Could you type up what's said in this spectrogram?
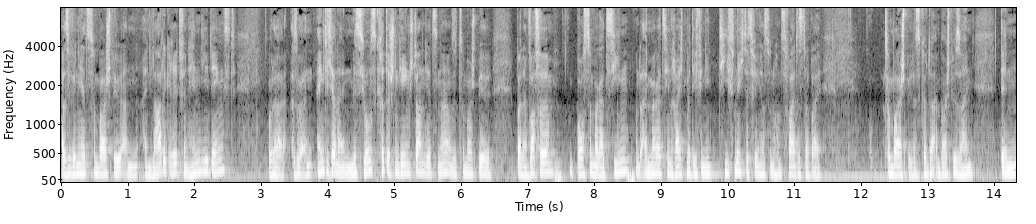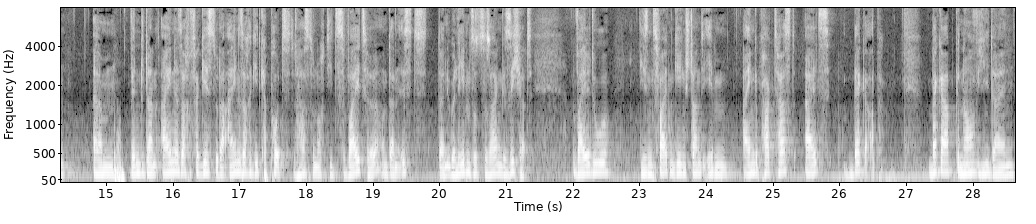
Also wenn du jetzt zum Beispiel an ein Ladegerät für ein Handy denkst, oder also an, eigentlich an einen missionskritischen Gegenstand jetzt, ne? Also zum Beispiel bei einer Waffe brauchst du ein Magazin und ein Magazin reicht mir definitiv nicht, deswegen hast du noch ein zweites dabei. Zum Beispiel, das könnte ein Beispiel sein. Denn ähm, wenn du dann eine Sache vergisst oder eine Sache geht kaputt, dann hast du noch die zweite und dann ist dein Überleben sozusagen gesichert, weil du diesen zweiten Gegenstand eben eingepackt hast als Backup. Backup genau wie dein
